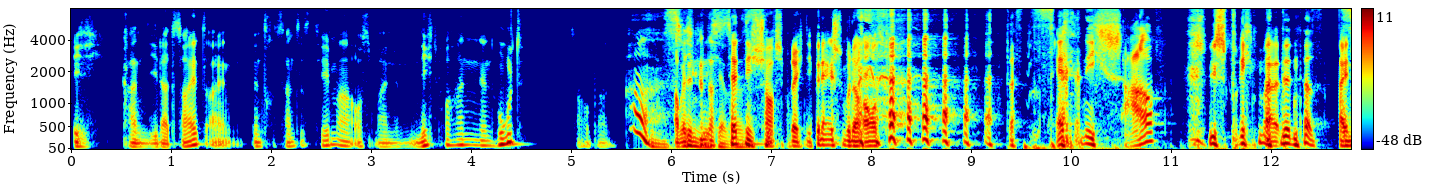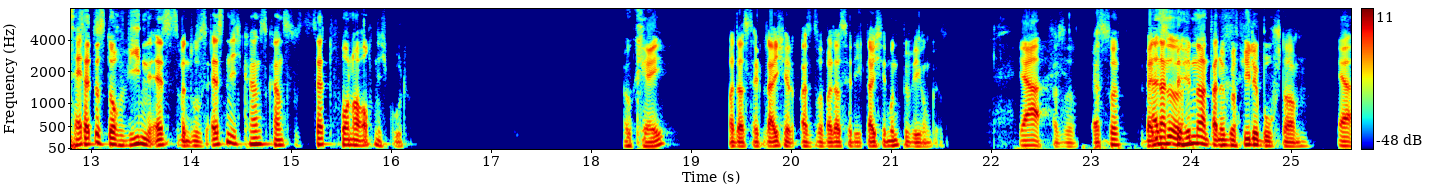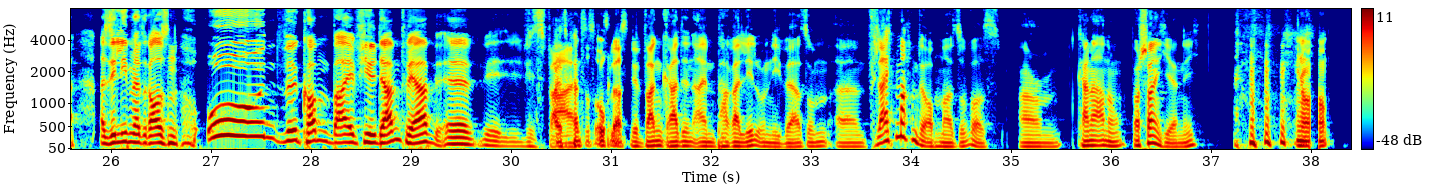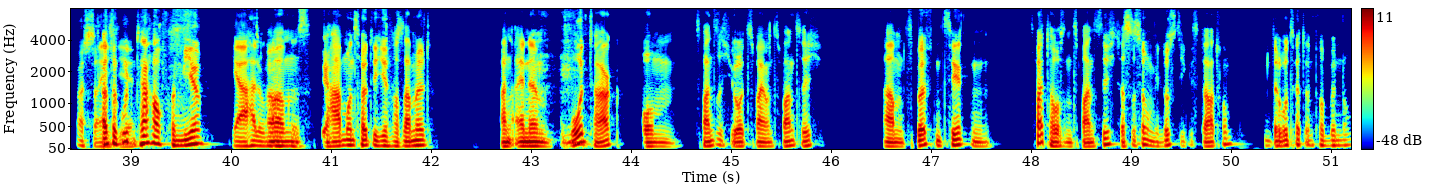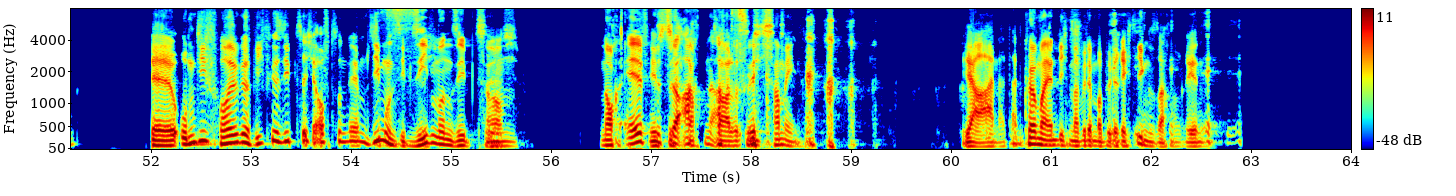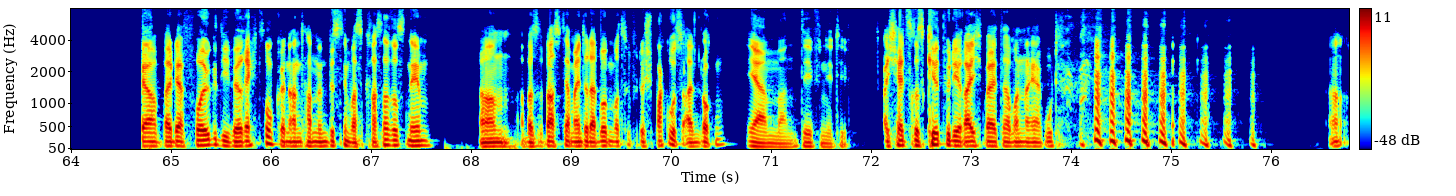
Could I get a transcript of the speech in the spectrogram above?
Ich kann jederzeit ein interessantes Thema aus meinem nicht vorhandenen Hut zaubern. Ah, Aber ich kann das aber Set nicht scharf sprechen. Ich bin eigentlich schon wieder raus. das Set nicht scharf? Wie spricht man Äh, denn das Ein Set? Set ist doch wie ein S. Wenn du das S nicht kannst, kannst du das Z vorne auch nicht gut. Okay. Weil das der gleiche, also weil das ja die gleiche Mundbewegung ist. Ja, Also, weißt du, wenn Also- dann behindert, dann über viele Buchstaben. ja. Also ihr Lieben da draußen und willkommen bei Viel Dampf. Ja, äh, wir- es Jetzt war, kannst du es auch lassen. wir waren gerade in einem Paralleluniversum. Ähm, vielleicht machen wir auch mal sowas. Ähm, keine Ahnung. Wahrscheinlich eher nicht. Ja. Wahrscheinlich Also eher. guten Tag auch von mir. Ja, hallo Ähm, Markus. wir haben uns heute hier versammelt an einem Montag um 20.22 Uhr am 12.10.2020. Das ist irgendwie ein lustiges Datum mit der Uhrzeit in Verbindung. Äh, um die Folge, wie viel 70 aufzunehmen? 77. 77. Ähm, Noch 11 bis Nächste zu Schlachtzahl ist 88. incoming. ja, na, dann können wir endlich mal wieder mal über die richtigen Sachen reden. Ja, bei der Folge, die wir Rechtsruck genannt haben, ein bisschen was krasseres nehmen. Ähm, aber Sebastian meinte, da würden wir zu viele Spackos anlocken. Ja, Mann, definitiv. Ich hätte es riskiert für die Reichweite, aber naja, gut. Ja.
